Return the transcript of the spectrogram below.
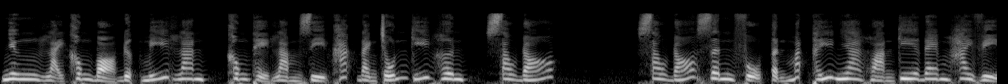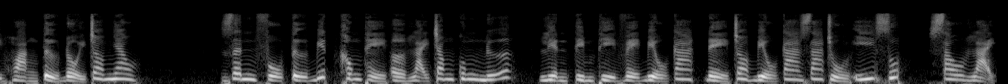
nhưng lại không bỏ được Mỹ Lan, không thể làm gì khác đành trốn kỹ hơn, sau đó... Sau đó dân phụ tận mắt thấy nha hoàn kia đem hai vị hoàng tử đổi cho nhau. Dân phụ tự biết không thể ở lại trong cung nữa, liền tìm thị vệ biểu ca để cho biểu ca ra chủ ý rút, sau lại.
